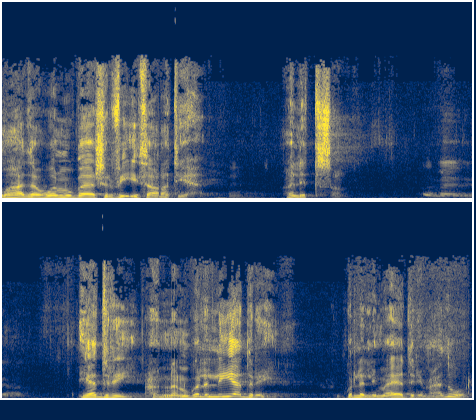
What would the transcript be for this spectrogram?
وهذا هو المباشر في إثارتها. الاتصال. يدري. نقول اللي يدري. ولا اللي ما يدري معذور.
